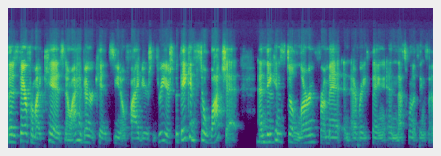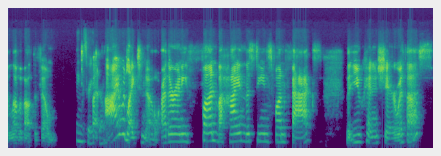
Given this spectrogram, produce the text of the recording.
that it's there for my kids. Now I have younger kids you know 5 years and 3 years but they can still watch it and they can still learn from it and everything and that's one of the things I love about the film. Thanks Rachel. But I would like to know are there any fun behind the scenes fun facts that you can share with us?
